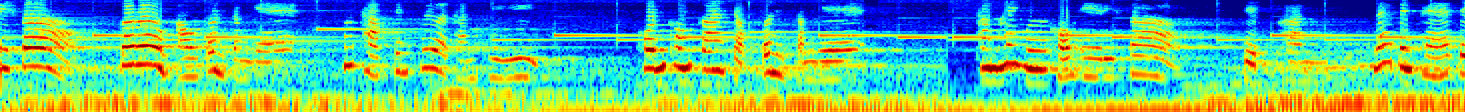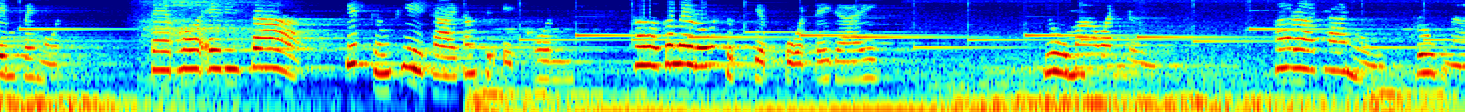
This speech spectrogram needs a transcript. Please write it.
ลิซาก็เริ่มเอาต้นตำแยมาถักเป็นเสื้อทันที ผลของการจับต้นตำแย ทำให้มือของเอลิซาเจ็บคัน และเป็นแผลเต็มไปหมด แต่พอเอลิซาคิดถึงพี่ชายทั้ง11คน เธอก็ไม่รู้สึกเจ็บปวดใด ๆ อยู่มาวันหนึ่ง พระราชาหนุ่มรูปงา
